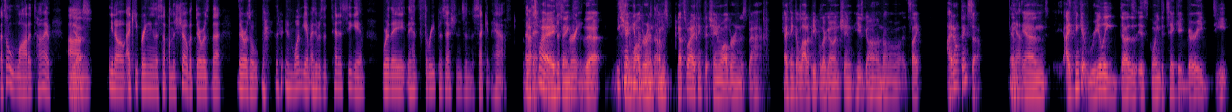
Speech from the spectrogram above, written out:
That's a lot of time. Um, yes. You know, I keep bringing this up on the show, but there was the there was a in one game. I think it was the Tennessee game where they they had three possessions in the second half. That's, that's why I think three. that you Shane Waldron comes. That's why I think that Shane Waldron is back. I think a lot of people are going, Shane, he's gone. It's like, I don't think so. And, yeah. and I think it really does, it's going to take a very deep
